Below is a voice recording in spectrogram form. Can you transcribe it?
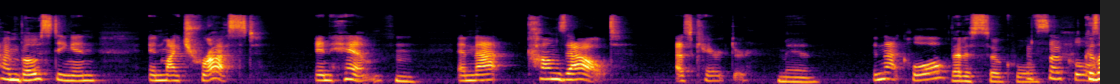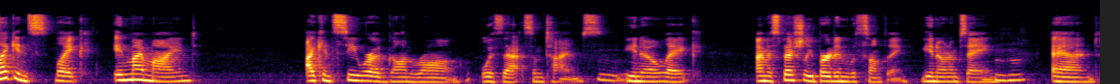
I'm boasting in in my trust in him. Hmm. And that comes out as character. Man, Isn't that cool? that is so cool. It's so cool. Because I can, like, in my mind, I can see where I've gone wrong with that sometimes. Hmm. You know, like, I'm especially burdened with something. You know what I'm saying? Mhm. And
